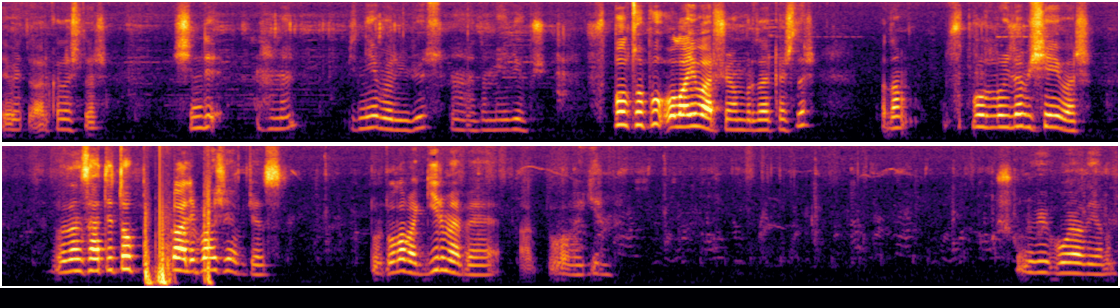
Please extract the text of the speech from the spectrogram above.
Evet arkadaşlar. Şimdi hemen biz niye böyle yürüyoruz? Ha, adam eğiliyormuş. Futbol topu olayı var şu an burada arkadaşlar. Adam futboluyla bir şey var. Buradan sahte top galiba şey yapacağız. Dur dolaba girme be. Dolaba girme. Şunu bir boyalayalım.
